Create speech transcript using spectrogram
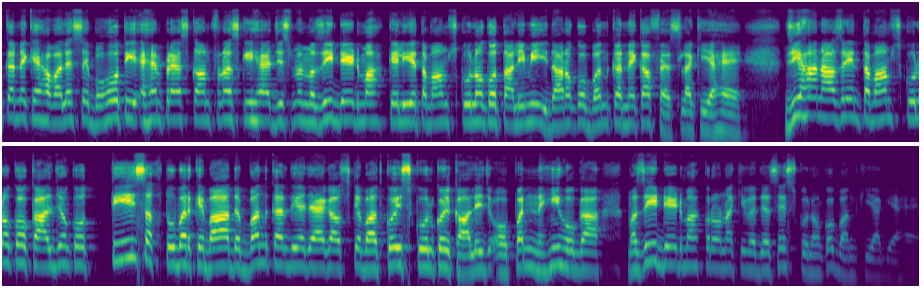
बंद करने के हवाले से बहुत ही अहम प्रेस कॉन्फ्रेंस की है, जिसमें मजीद डेढ़ माह के लिए तमाम स्कूलों को तालीमी इदारों को बंद करने का फैसला किया है। जी हाँ नाजरीन, तमाम स्कूलों को, कॉलेजों को तीस अक्टूबर के बाद बंद कर दिया जाएगा। उसके बाद कोई स्कूल, कोई कॉलेज ओपन नहीं होगा। मजीद डेढ़ माह कोरोना की वजह से स्कूलों को बंद किया गया है।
